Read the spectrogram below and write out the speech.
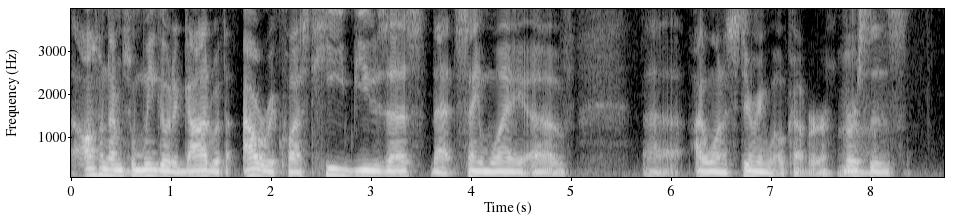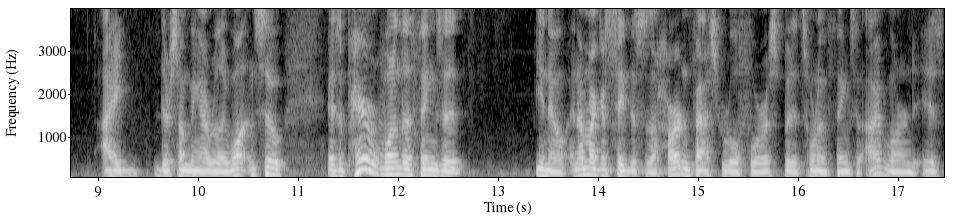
oftentimes when we go to God with our request, He views us that same way of, uh, I want a steering wheel cover versus I, there's something I really want. And so as a parent, one of the things that you know, and I'm not going to say this is a hard and fast rule for us, but it's one of the things that I've learned is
